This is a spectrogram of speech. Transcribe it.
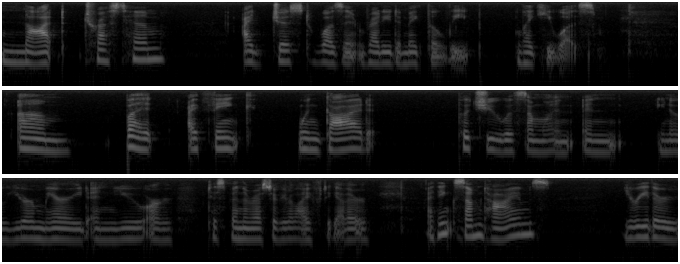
not trust him, I just wasn't ready to make the leap like he was. Um, but I think when God puts you with someone and you know you're married and you are to spend the rest of your life together i think sometimes you're either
